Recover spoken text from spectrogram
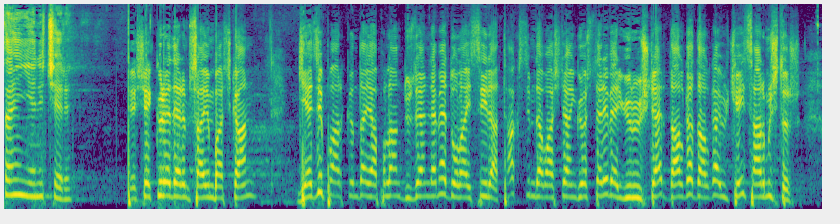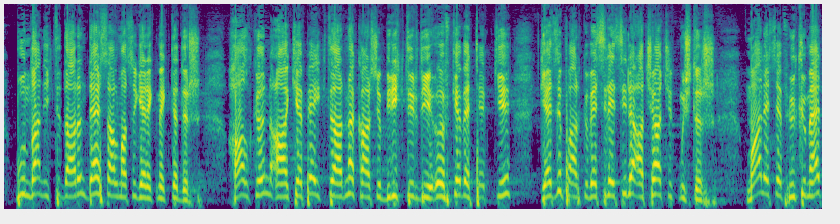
Sayın Yeniçeri. Teşekkür ederim Sayın Başkan. Gezi Parkı'nda yapılan düzenleme dolayısıyla Taksim'de başlayan gösteri ve yürüyüşler dalga dalga ülkeyi sarmıştır. Bundan iktidarın ders alması gerekmektedir. Halkın AKP iktidarına karşı biriktirdiği öfke ve tepki Gezi Parkı vesilesiyle açığa çıkmıştır. Maalesef hükümet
